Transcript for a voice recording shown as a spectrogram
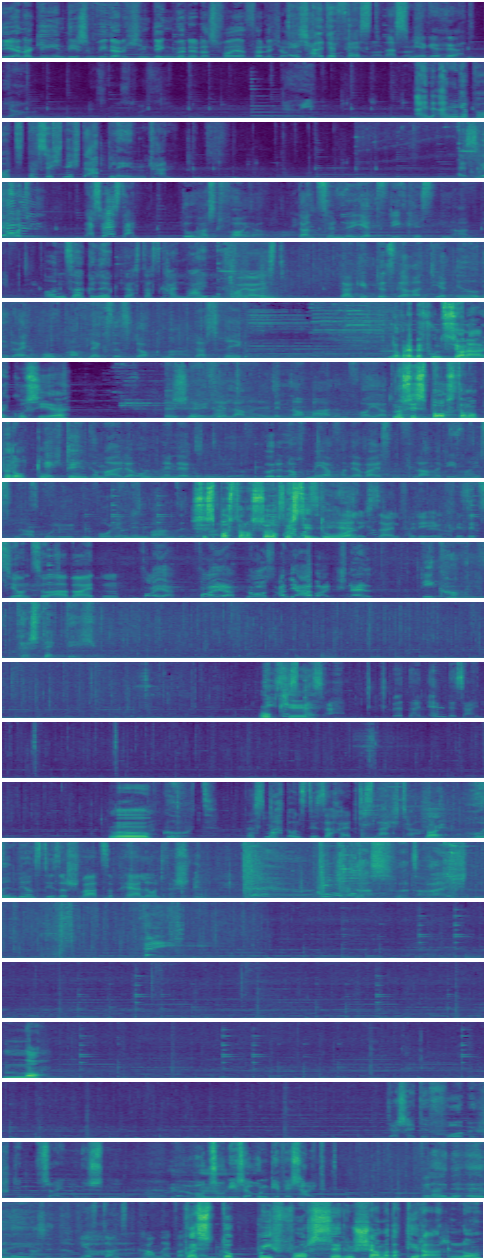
Die Energie in diesem widerlichen Ding würde das Feuer völlig aus... Ich halte fest, was mir gehört. Ein Angebot, das ich nicht ablehnen kann. Es Gut, das wär's dann. Du hast Feuer. Dann zünde jetzt die Kisten an. Unser Glück, dass das kein Meidenfeuer ist. Da gibt es garantiert irgendein hochkomplexes Dogma, das regelt... Dovrebbe funzionare così, eh. Non si spostano però tutti. Si spostano solo questi due. Feuer, Feuer, los, an die Arbeit, schnell! Die kommen, versteck dich. Ok. Wird dein Ende sein. Oh, Gut, das macht uns die Sache etwas leichter. vai. Holen wir uns diese schwarze Perle und verschwinden. Das wird reichen. Hey! Mo. Das hätte vorbestimmt sein müssen. Wozu diese Ungewissheit? Eine erlesene Questo qui forse riusciamo ad attirarlo?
